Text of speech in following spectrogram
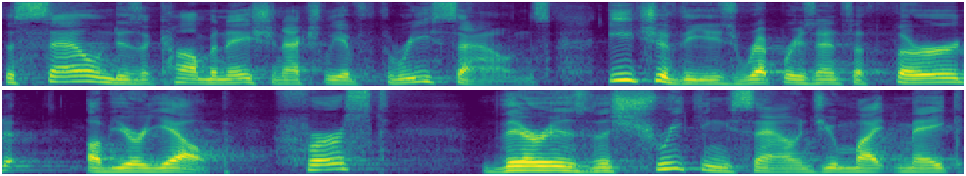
The sound is a combination, actually, of three sounds. Each of these represents a third of your yelp. First, there is the shrieking sound you might make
